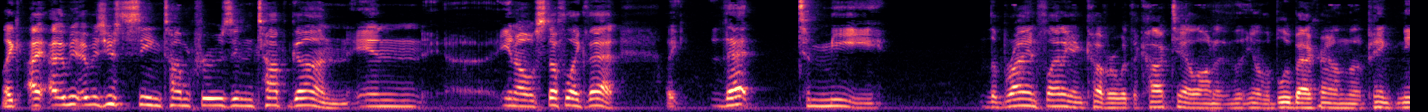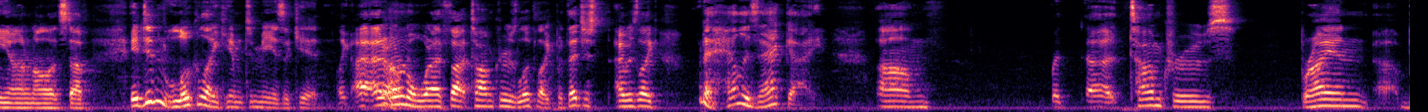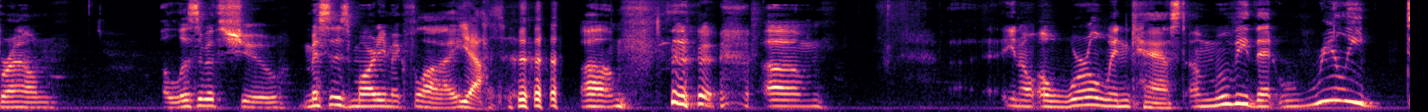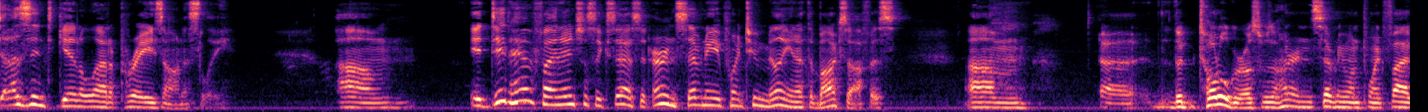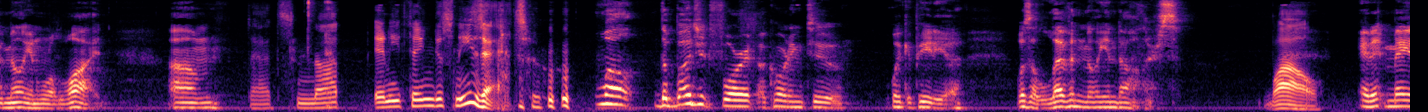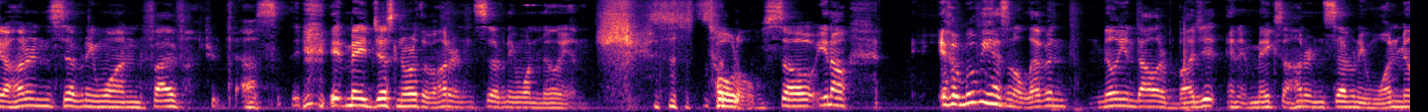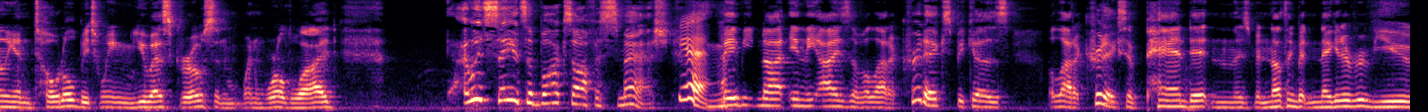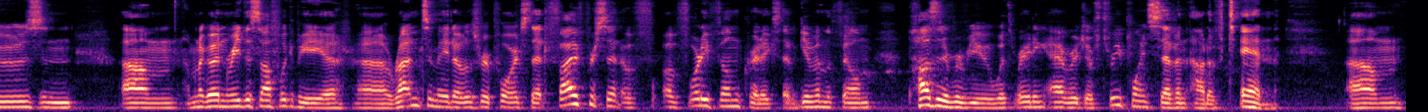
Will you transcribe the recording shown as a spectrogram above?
like I, I, I was used to seeing Tom Cruise in Top Gun, in, uh, you know, stuff like that. Like that to me the Brian Flanagan cover with the cocktail on it, you know, the blue background, the pink neon, and all that stuff. It didn't look like him to me as a kid. Like I, I don't know what I thought Tom Cruise looked like, but that just I was like, what the hell is that guy? Um, but uh, Tom Cruise, Bryan uh, Brown, Elizabeth Shue, Mrs. Marty McFly. Yeah. um, um, you know, a whirlwind cast, a movie that really doesn't get a lot of praise, honestly. Um, it did have financial success. It earned seventy-eight point two million at the box office. Um, uh, the total gross was one hundred seventy-one point five million worldwide. Um, That's not anything to sneeze at. well, the budget for it, according to Wikipedia, was eleven million dollars. Wow. And it made 171 500,000. It made just north of 171 million total. So, you know, if a movie has an 11 million dollar budget and it makes 171 million total between US gross and when worldwide, I would say it's a box office smash. Yeah. Maybe not in the eyes of a lot of critics because a lot of critics have panned it, and there's been nothing but negative reviews. And um, I'm going to go ahead and read this off Wikipedia. Uh, Rotten Tomatoes reports that 5% of, of 40 film critics have given the film positive review with rating average of 3.7 out of 10. Um,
